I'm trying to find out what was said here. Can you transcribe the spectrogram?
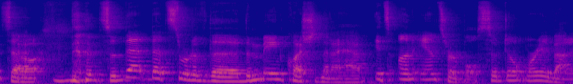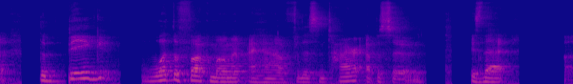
So, so that that's sort of the the main question that I have. It's unanswerable, so don't worry about it. The big what the fuck moment I have for this entire episode is that uh,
